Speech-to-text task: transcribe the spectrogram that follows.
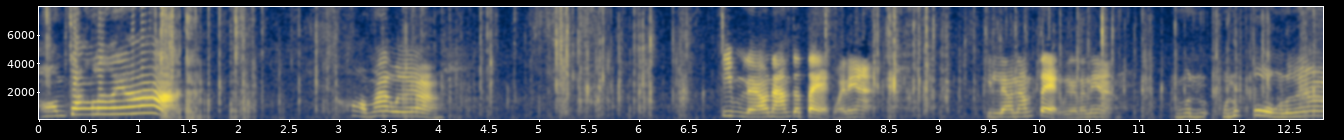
หอมจังเลยอะ่ะ หอมมากเลยอะ่ะ จิ้มแล้วน้ำจะแตกไหมเนี่ย กินแล้วน้ำแตกเลยนะเนี่ยเหมือนเหมือนลูกโป่งเลยอะ่ะ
